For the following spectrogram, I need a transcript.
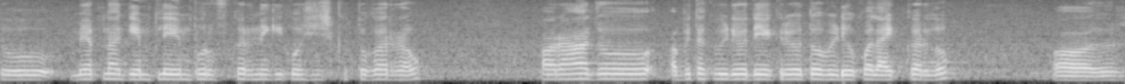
तो मैं अपना गेम प्ले इम्प्रूव करने की कोशिश तो कर रहा हूँ। और हाँ जो अभी तक वीडियो देख रहे हो तो वीडियो को लाइक कर लो। और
